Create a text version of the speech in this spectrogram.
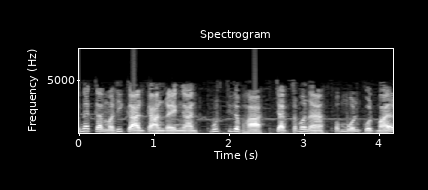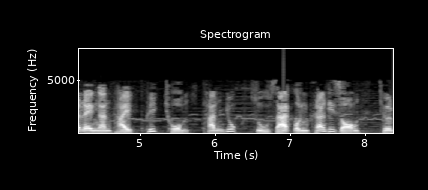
คณะกรรมาการการแรงงานวุฒิสภาจัดสัมมนาประมวลกฎหมายแรงงานไทย พลิกโฉม ทันยุค สู่สากลครั้งที่สอง เชิญ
